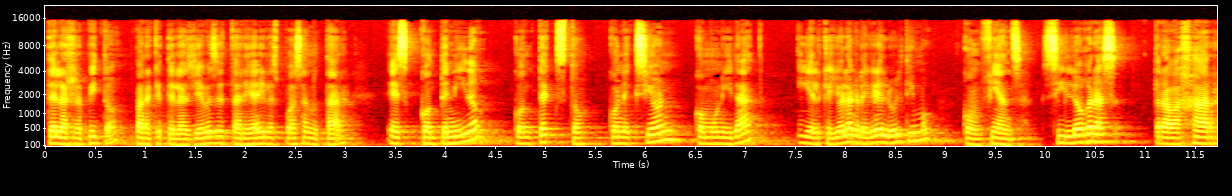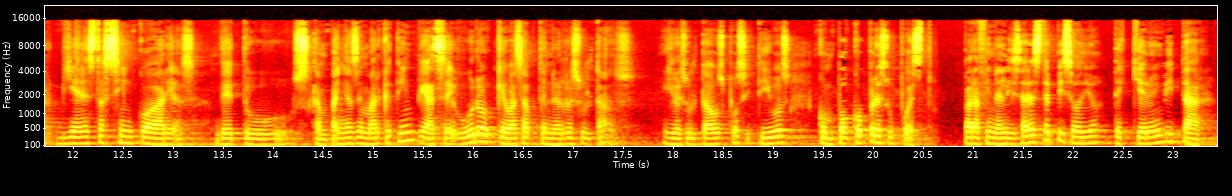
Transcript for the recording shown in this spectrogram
Te las repito para que te las lleves de tarea y las puedas anotar. Es contenido, contexto, conexión, comunidad y el que yo le agregué el último, confianza. Si logras trabajar bien estas cinco áreas de tus campañas de marketing, te aseguro que vas a obtener resultados y resultados positivos con poco presupuesto. Para finalizar este episodio, te quiero invitar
